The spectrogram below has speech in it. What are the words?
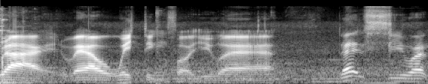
Right, well, waiting for you. Uh, let's see what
